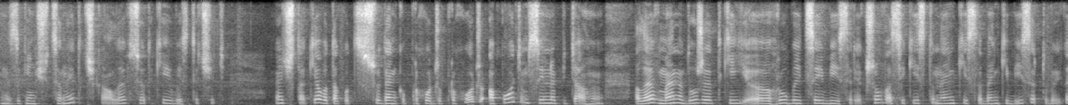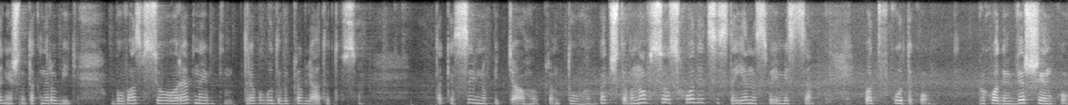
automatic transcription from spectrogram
Не закінчується ниточка, але все-таки і вистачить. Значить так, я отак от швиденько проходжу, проходжу, а потім сильно підтягую. Але в мене дуже такий е, грубий цей бісер. Якщо у вас якийсь тоненький, слабенький бісер, то ви, звісно, так не робіть. Бо у вас все репне і треба буде виправляти то все. Так я сильно підтягую, прям туго. Бачите, воно все сходиться, стає на свої місця. От в кутику проходимо вершинку,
